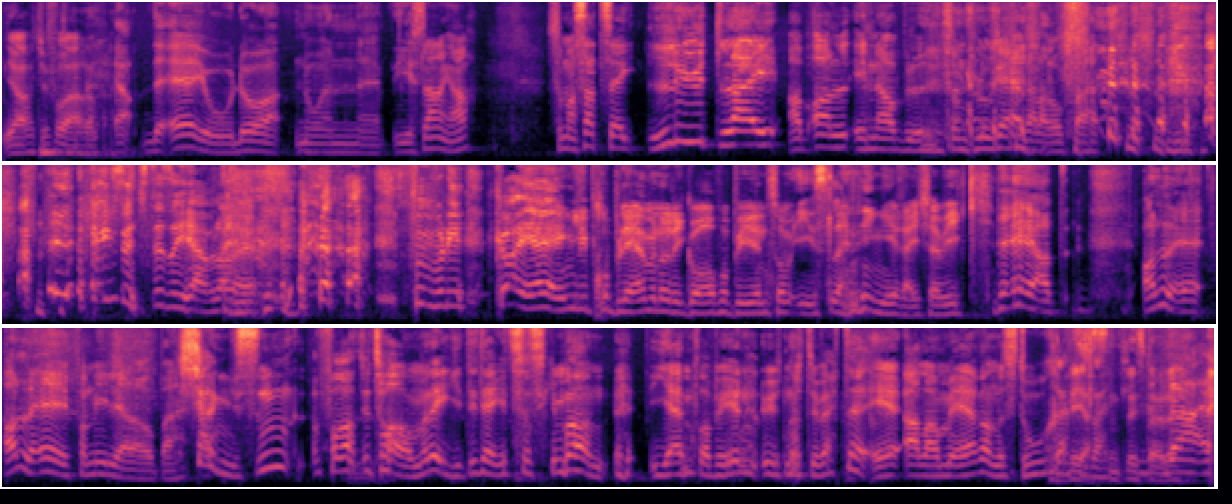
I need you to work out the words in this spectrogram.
Ja, du får æren. Ja, det er jo da noen islendinger som har sett seg lut lei av all innavl som florerer der oppe. Jeg er så jævla det. Fordi, hva er egentlig problemet når de går på byen som islending i Reykjavik? Det er at alle er, alle er i familie der oppe. Sjansen for at du tar med deg ditt eget søskenbarn hjem fra byen uten at du vet det, er alarmerende stor, rett og slett. Vesentlig større. jeg,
